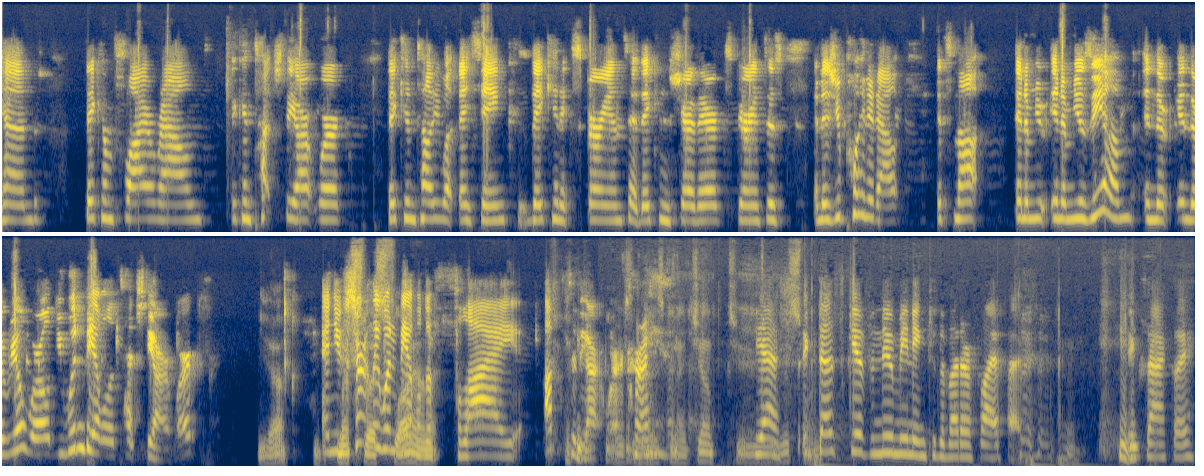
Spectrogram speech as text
and they can fly around. They can touch the artwork. They can tell you what they think. They can experience it. They can share their experiences. And as you pointed out, it's not in a in a museum in the in the real world. You wouldn't be able to touch the artwork yeah. And you certainly wouldn't be able to fly up to the artwork, right? Can I jump to yes, it does give new meaning to the butterfly effect. exactly.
